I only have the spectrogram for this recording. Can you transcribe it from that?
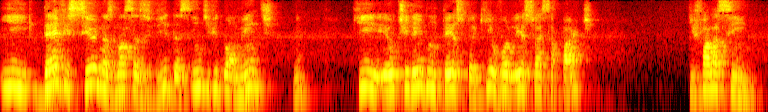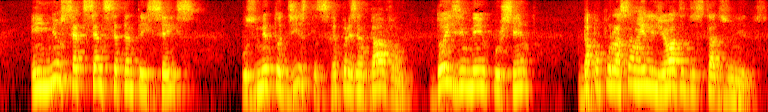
e deve ser nas nossas vidas individualmente, né? que eu tirei de um texto aqui, eu vou ler só essa parte, que fala assim: em 1776, os metodistas representavam 2,5% da população religiosa dos Estados Unidos.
